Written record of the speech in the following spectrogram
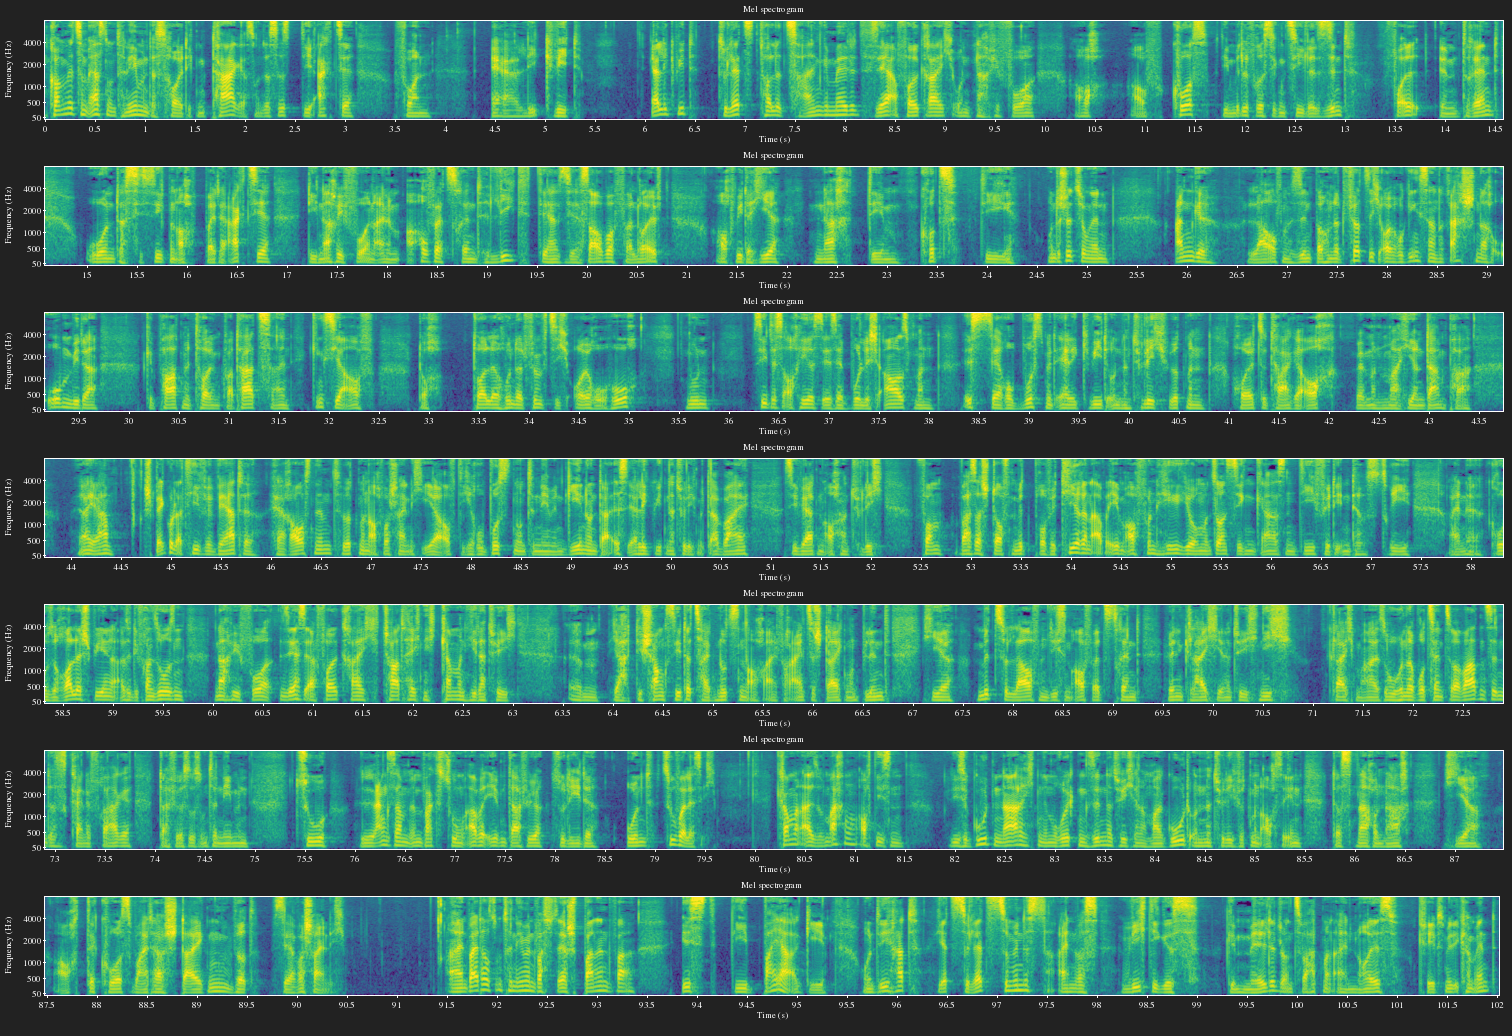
Kommen wir zum ersten Unternehmen des heutigen Tages und das ist die Aktie von Air Liquid. Air Liquid zuletzt tolle Zahlen gemeldet, sehr erfolgreich und nach wie vor auch auf Kurs. Die mittelfristigen Ziele sind voll im Trend und das sieht man auch bei der Aktie, die nach wie vor in einem Aufwärtstrend liegt, der sehr sauber verläuft. Auch wieder hier nachdem kurz die Unterstützungen angelaufen sind. Bei 140 Euro ging es dann rasch nach oben wieder, gepaart mit tollen Quartalszahlen, ging es ja auf doch tolle 150 Euro hoch. Nun sieht es auch hier sehr, sehr bullig aus. Man ist sehr robust mit Air Liquid und natürlich wird man heutzutage auch, wenn man mal hier und da ein paar, ja, ja, spekulative Werte herausnimmt, wird man auch wahrscheinlich eher auf die robusten Unternehmen gehen und da ist Air Liquid natürlich mit dabei. Sie werden auch natürlich vom Wasserstoff mit profitieren, aber eben auch von Helium und sonstigen Gasen, die für die Industrie eine große Rolle spielen. Also die Franzosen nach wie vor sehr, sehr erfolgreich. Charttechnisch kann man hier natürlich ähm, ja, die Chance jederzeit nutzen, auch einfach einzusteigen und blind hier mitzulaufen, diesem Aufwärtstrend, wenn gleich hier natürlich nicht gleich mal so 100% zu erwarten sind, das ist keine Frage. Dafür ist das Unternehmen zu langsam im Wachstum, aber eben dafür solide und zuverlässig. Kann man also machen, auch diesen diese guten Nachrichten im Rücken sind natürlich nochmal gut und natürlich wird man auch sehen, dass nach und nach hier auch der Kurs weiter steigen wird, sehr wahrscheinlich. Ein weiteres Unternehmen, was sehr spannend war, ist die Bayer AG. Und die hat jetzt zuletzt zumindest ein was Wichtiges gemeldet. Und zwar hat man ein neues Krebsmedikament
